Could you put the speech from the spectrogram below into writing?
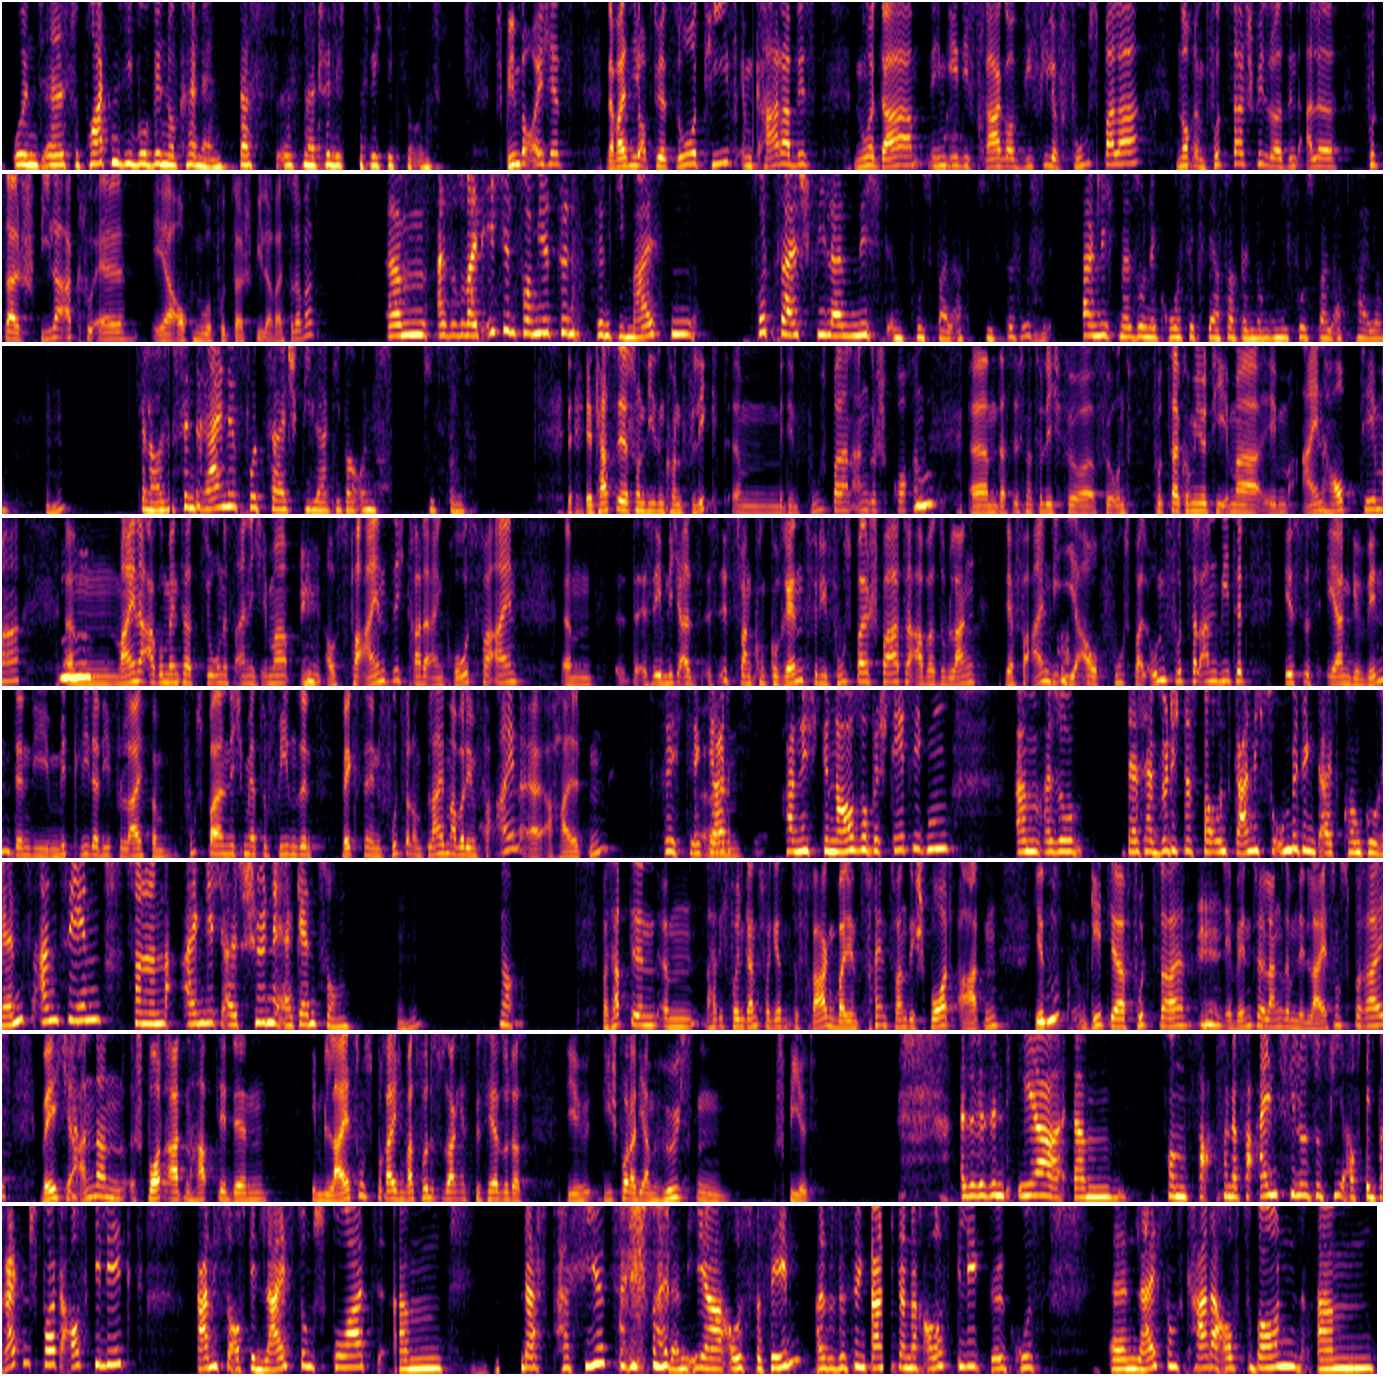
und äh, supporten sie, wo wir nur können. Das ist natürlich ganz wichtig für uns. Spielen bei euch jetzt, da weiß ich nicht, ob du jetzt so tief im Kader bist, nur dahingehend die Frage, ob wie viele Fußballer noch im Futsal spielt oder sind alle Futsalspieler aktuell eher auch nur Futsalspieler? Weißt du da was? Ähm, also, soweit ich informiert bin, sind die meisten Futsalspieler nicht im Fußball aktiv. Das ist mhm. nicht mehr so eine große Querverbindung in die Fußballabteilung. Mhm. Genau, also es sind reine Futsalspieler, die bei uns aktiv sind. Jetzt hast du ja schon diesen Konflikt ähm, mit den Fußballern angesprochen. Mhm. Ähm, das ist natürlich für, für uns Futsal-Community immer eben ein Hauptthema. Mhm. Ähm, meine Argumentation ist eigentlich immer aus Vereinssicht, gerade ein Großverein, ähm, ist eben nicht als, es ist zwar eine Konkurrenz für die Fußballsparte, aber solange der Verein wie ihr auch Fußball und Futsal anbietet, ist es eher ein Gewinn, denn die Mitglieder, die vielleicht beim Fußball nicht mehr zufrieden sind, wechseln in den Futsal und bleiben aber dem Verein erhalten. Richtig, ja, ähm, das kann ich genauso bestätigen. Ähm, also deshalb würde ich das bei uns gar nicht so unbedingt als Konkurrenz ansehen, sondern eigentlich als schöne Ergänzung. Mhm. Ja. Was habt ihr denn, ähm, hatte ich vorhin ganz vergessen zu fragen, bei den 22 Sportarten? Jetzt mhm. geht ja Futsal eventuell langsam in den Leistungsbereich. Welche ja. anderen Sportarten habt ihr denn im Leistungsbereich? Und was würdest du sagen, ist bisher so dass die, die Sportart, die am höchsten spielt? Also wir sind eher ähm, vom, von der Vereinsphilosophie auf den Breitensport ausgelegt, gar nicht so auf den Leistungssport. Ähm, das passiert, sage ich mal, dann eher aus Versehen. Also wir sind gar nicht danach ausgelegt, äh, groß äh, einen Leistungskader aufzubauen. Ähm,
